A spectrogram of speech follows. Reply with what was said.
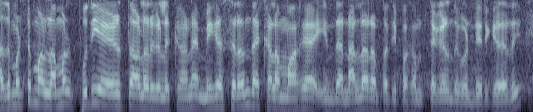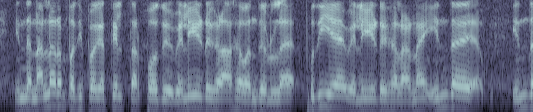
அது மட்டுமல்லாமல் புதிய எழுத்தாளர்களுக்கான மிக சிறந்த களமாக இந்த நல்லறம் பதிப்பகம் திகழ்ந்து கொண்டிருக்கிறது. இந்த நல்லறம் பதிப்பகத்தில் தற்போது வெளியீடுகளாக வந்துள்ள புதிய வெளியீடுகளான இந்த இந்த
